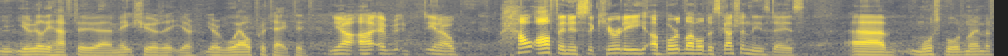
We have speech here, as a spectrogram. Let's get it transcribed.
you, you really have to uh, make sure that you're you're well protected. Yeah, uh, you know, how often is security a board level discussion these days? Uh, most board members,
